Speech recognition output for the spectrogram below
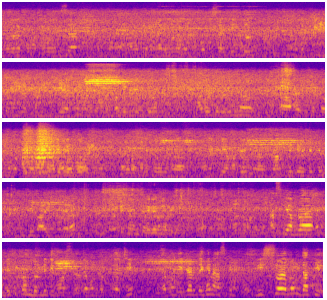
উপজেলা সমাজসেবা অফিসার আমাদের অন্যান্য অফিসারবৃন্দ, আমাদের প্রিন্ট এবং ইলেকট্রনিক মিডিয়ার সম্মানিত সাংবাদিকবৃন্দ, আগত বিভিন্ন অফিসের কর্মকর্তা কর্মচারীবৃন্দ অনেকেই আমাদের গ্রাম থেকে এসেছেন প্রতিবন্ধী ভাই আজকে আমরা একটি ব্যতিক্রম ধর্মী দিবস উদযাপন করতে যাচ্ছি এবং এটার দেখেন আজকে বিশ্ব এবং জাতীয়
